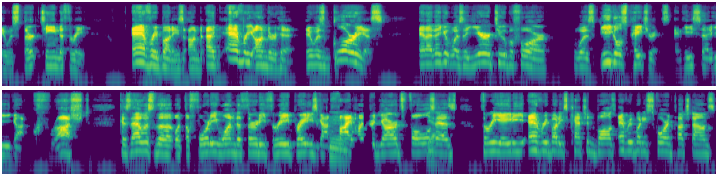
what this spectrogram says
It was 13 to 3. Everybody's under like every under hit. It was glorious. And I think it was a year or two before was Eagles Patriots, and he said he got crushed because that was the what the 41 to 33. Brady's got mm. 500 yards. Foles yeah. has 380. Everybody's catching balls. Everybody's scoring touchdowns.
